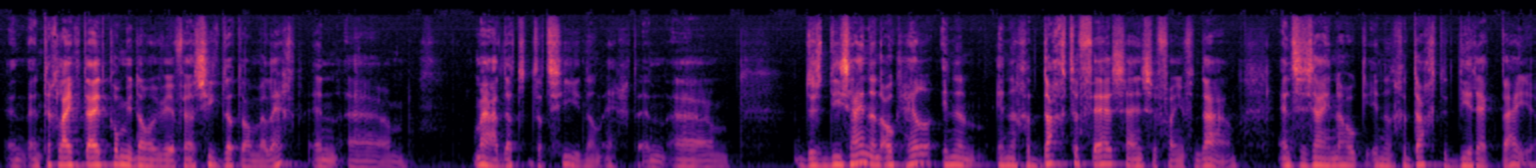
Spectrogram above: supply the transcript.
en, en, tegelijkertijd kom je dan weer van, zie ik dat dan wel echt? En, maar ja, dat, dat zie je dan echt. En dus die zijn dan ook heel in een, in een gedachtenvers zijn ze van je vandaan. En ze zijn ook in een gedachte direct bij je.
